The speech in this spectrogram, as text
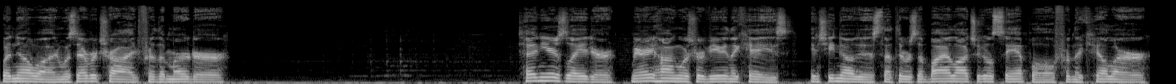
But no one was ever tried for the murder. Ten years later, Mary Hong was reviewing the case and she noticed that there was a biological sample from the killer.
